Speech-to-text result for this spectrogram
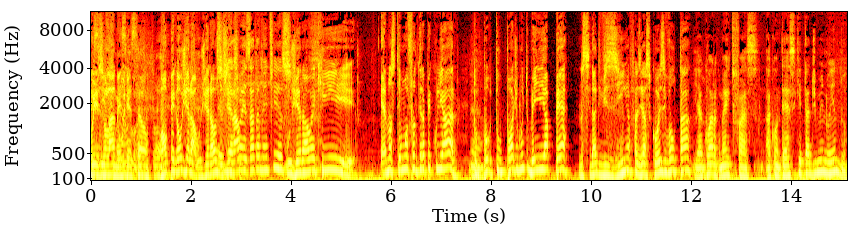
o isolado uma exceção. Vamos pegar o geral. O geral é o, seguinte, geral é exatamente isso. O geral é que é, nós temos uma fronteira peculiar. É. Tu, tu pode muito bem ir a pé na cidade vizinha, fazer as coisas e voltar. E agora, como é que tu faz? Acontece que está diminuindo.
